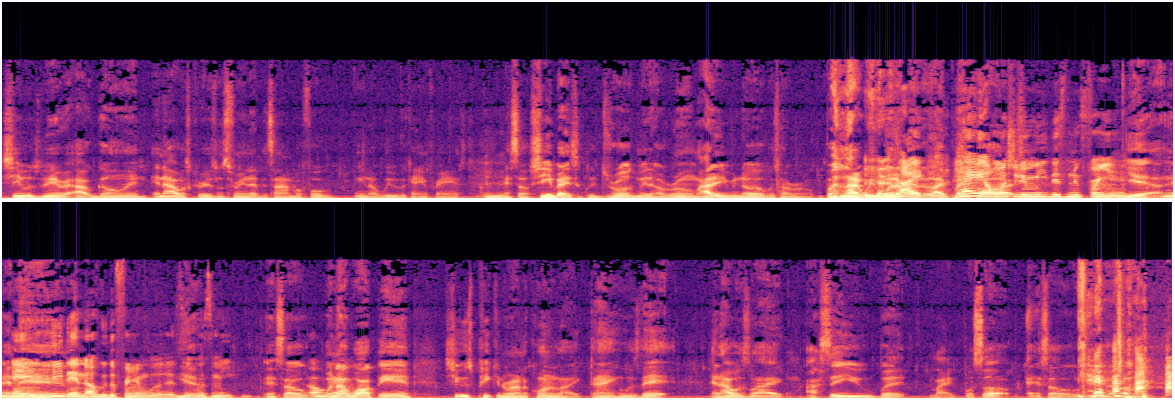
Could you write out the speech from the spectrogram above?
she was very outgoing, and I was charisma's friend at the time before you know we became friends, Mm-hmm. and so she basically drugged me to her room. I didn't even know it was her room, but like we went up there to like play hey, I want you to meet this new friend. yeah, and, And, then, he didn't know who the friend was. Yeah. It was me. And so when I walked in, she was peeking around the corner like, "Dang, who was that?" And I was like, "I see you, but like, what's up?" And so you know,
